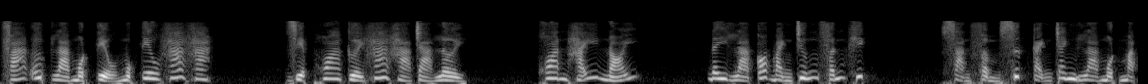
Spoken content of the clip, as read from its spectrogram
phá ước là một tiểu mục tiêu ha ha. Diệp Hoa cười ha hà trả lời. Khoan hãy nói. Đây là có bành chứng phấn khích. Sản phẩm sức cạnh tranh là một mặt.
